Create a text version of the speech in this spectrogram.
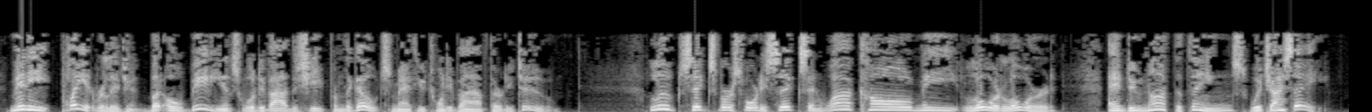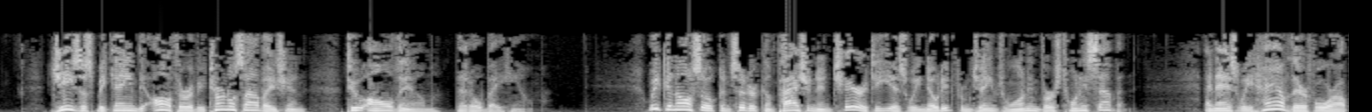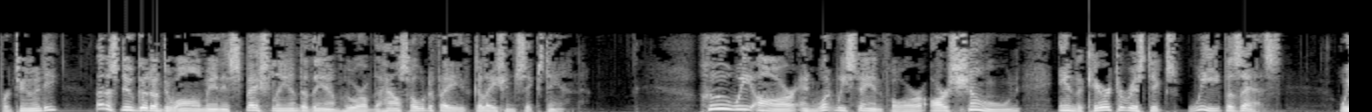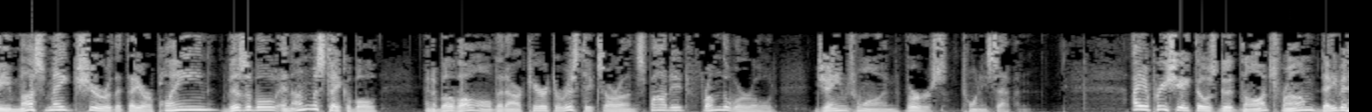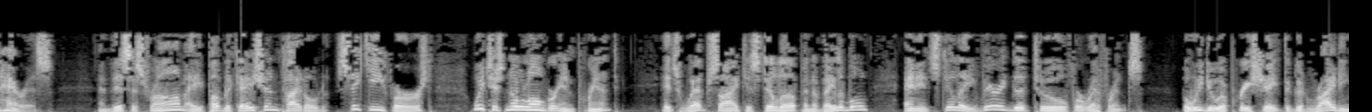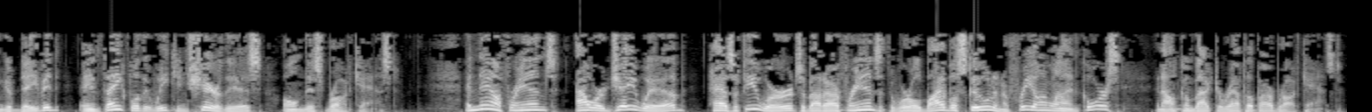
Many play at religion, but obedience will divide the sheep from the goats, Matthew 25:32. Luke 6 verse 46, and why call me Lord, Lord, and do not the things which I say? Jesus became the author of eternal salvation to all them that obey him. We can also consider compassion and charity as we noted from James 1 in verse 27. And as we have therefore opportunity, let us do good unto all men, especially unto them who are of the household of faith, Galatians 6.10. Who we are and what we stand for are shown in the characteristics we possess. We must make sure that they are plain, visible, and unmistakable, and above all, that our characteristics are unspotted from the world. James 1 verse 27. I appreciate those good thoughts from David Harris and this is from a publication titled Seek Ye First, which is no longer in print. Its website is still up and available, and it's still a very good tool for reference. But we do appreciate the good writing of David and thankful that we can share this on this broadcast. And now, friends, our Jay Webb has a few words about our friends at the World Bible School in a free online course, and I'll come back to wrap up our broadcast.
